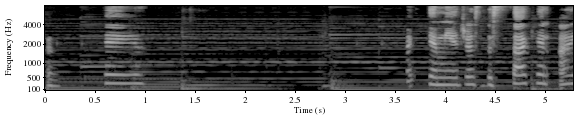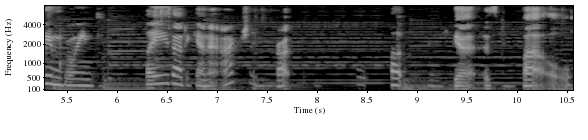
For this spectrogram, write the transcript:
for me. Okay. Right, Give me just a second. I am going to play that again. I actually forgot to up Ninja as well.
